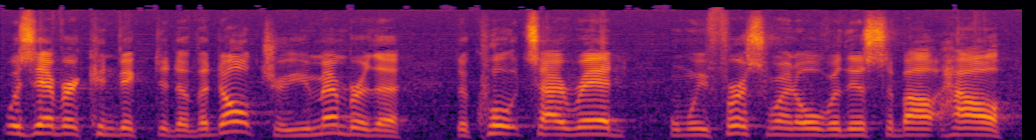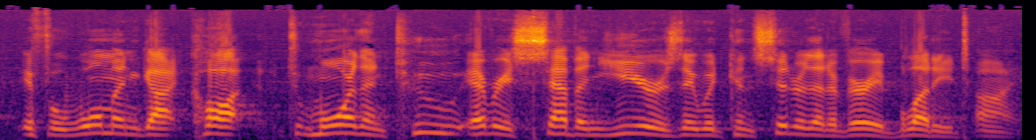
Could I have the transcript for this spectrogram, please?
was ever convicted of adultery. You remember the, the quotes I read when we first went over this about how if a woman got caught more than two every seven years, they would consider that a very bloody time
